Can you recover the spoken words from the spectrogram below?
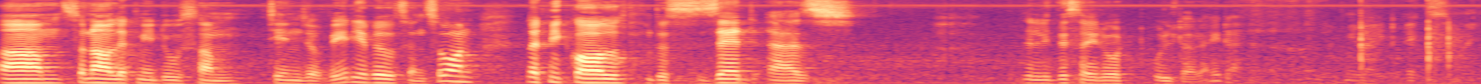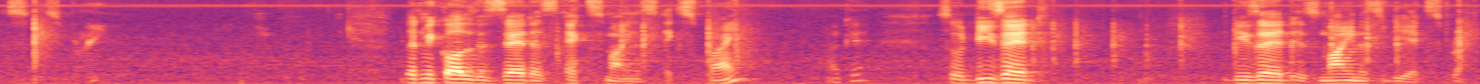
Um, so, now let me do some change of variables and so on. Let me call this z as really this I wrote ulta right let me write x minus x prime. Let me call this z as x minus x prime. Okay. So, dz dz is minus dx prime.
